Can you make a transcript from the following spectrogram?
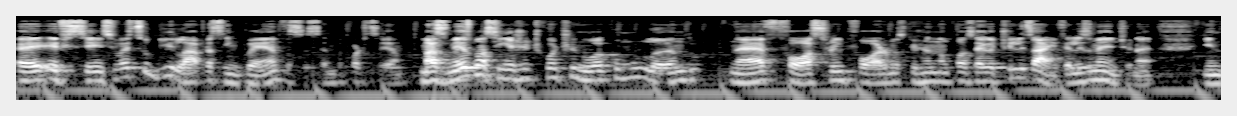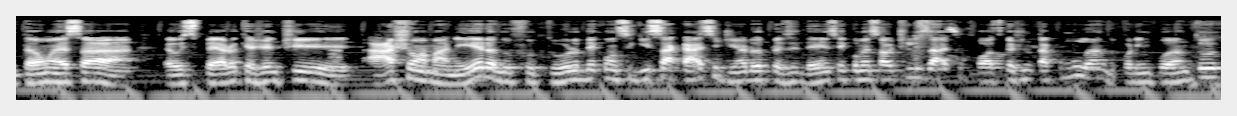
é, eficiência vai subir lá para 50%, 60%. Mas mesmo assim a gente continua acumulando né, fósforo em formas que a gente não consegue utilizar, infelizmente, né? Então essa eu espero que a gente ache uma maneira no futuro de conseguir sacar esse dinheiro da presidência e começar a utilizar esse fósforo que a gente está acumulando. Por enquanto,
